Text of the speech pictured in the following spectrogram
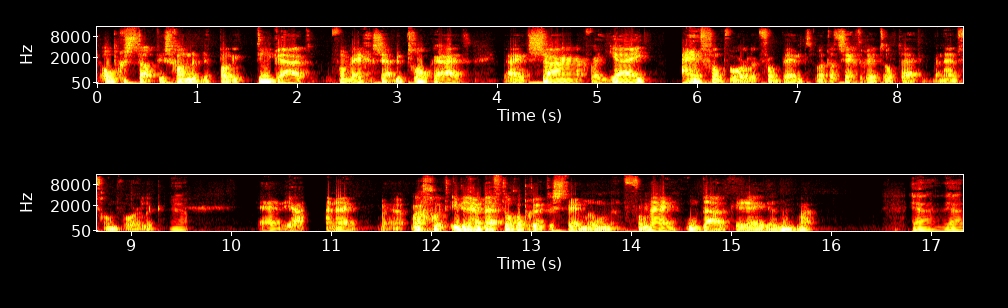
opgestapt. Die is gewoon de, de politiek uit. Vanwege zijn betrokkenheid bij het zaak waar jij eindverantwoordelijk voor bent. Want dat zegt Rutte altijd. Ik ben eindverantwoordelijk. Ja. En ja, maar, maar goed. Iedereen blijft toch op Rutte stemmen. Om, voor mij onduidelijke redenen. Maar Ja, ja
